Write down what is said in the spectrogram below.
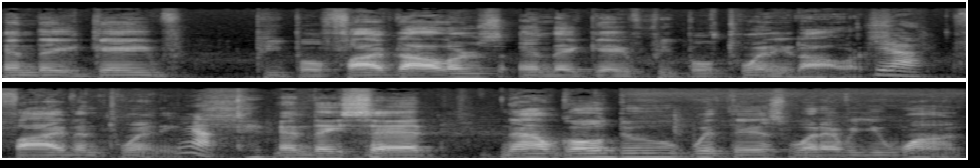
and they gave people five dollars, and they gave people twenty dollars. Yeah. Five and twenty. Yeah. And they said, now go do with this whatever you want.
